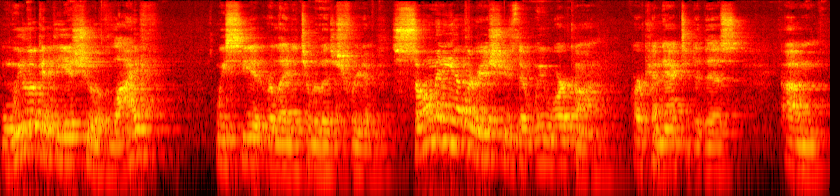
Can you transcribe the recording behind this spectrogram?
When we look at the issue of life, we see it related to religious freedom. So many other issues that we work on are connected to this. Um,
